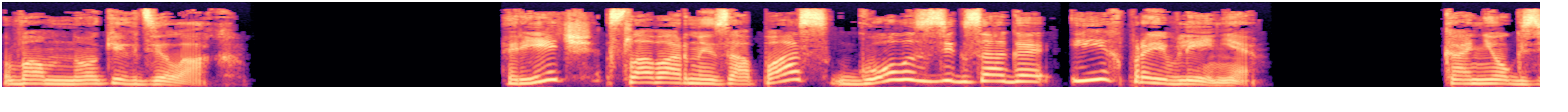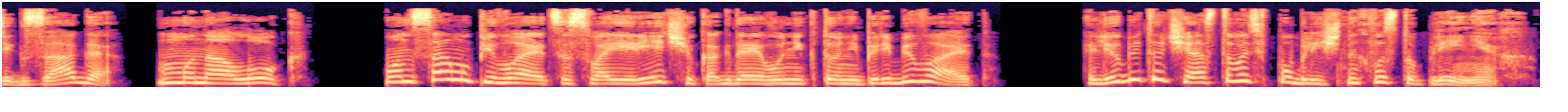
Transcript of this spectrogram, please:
во многих делах. Речь, словарный запас, голос зигзага и их проявление. Конек зигзага — монолог. Он сам упивается своей речью, когда его никто не перебивает любит участвовать в публичных выступлениях.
